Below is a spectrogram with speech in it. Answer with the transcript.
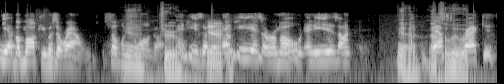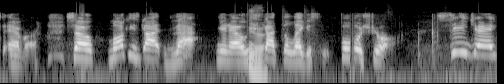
yeah, but Marky was around so much Yeah, longer, true. and he's a Yeah. and he is a Ramone, and he is on Yeah, best absolutely. records ever. So Marky's got that, you know, he's Yeah. got the legacy for sure. CJ,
